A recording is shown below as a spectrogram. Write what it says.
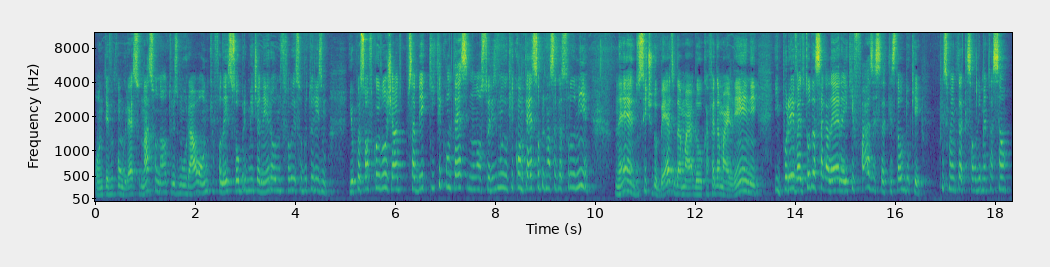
onde teve um congresso nacional turismo rural, onde eu falei sobre Medianeira, onde eu falei sobre o turismo. E o pessoal ficou elogiado por saber o que, que acontece no nosso turismo e o que acontece sobre nossa gastronomia. Né, do sítio do Beto, da Mar, do Café da Marlene, e por aí vai toda essa galera aí que faz essa questão do quê? Principalmente da questão da alimentação.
